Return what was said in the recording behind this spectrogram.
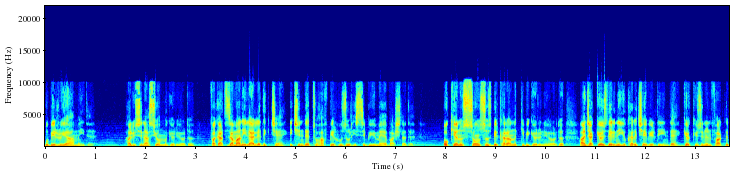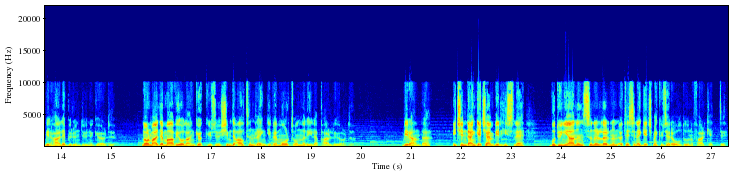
Bu bir rüya mıydı? Halüsinasyon mu görüyordu? Fakat zaman ilerledikçe içinde tuhaf bir huzur hissi büyümeye başladı. Okyanus sonsuz bir karanlık gibi görünüyordu ancak gözlerini yukarı çevirdiğinde gökyüzünün farklı bir hale büründüğünü gördü. Normalde mavi olan gökyüzü şimdi altın rengi ve mor tonlarıyla parlıyordu. Bir anda içinden geçen bir hisle bu dünyanın sınırlarının ötesine geçmek üzere olduğunu fark etti.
